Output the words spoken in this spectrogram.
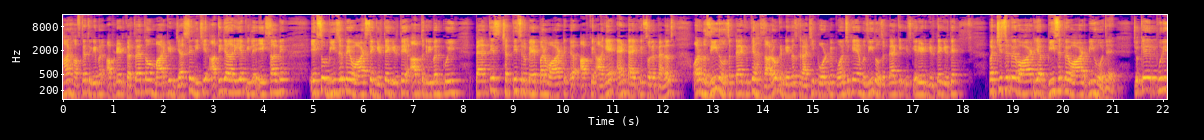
हर हफ़्ते तकरीबन अपडेट करता रहता हूँ। मार्केट जैसे नीचे आती जा रही है पिछले एक साल में। एक सौ बीस रुपए वाट से गिरते गिरते अब तकरीबन कोई पैंतीस, छत्तीस रुपए पर वाट आपके आगे एन टाइप के सोलर पैनल्स और मजीद हो सकता है क्योंकि हज़ारों कंटेनर्स कराची पोर्ट में पहुँच चुके हैं। मजीद हो सकता है कि इसके रेट गिरते गिरते पच्चीस रुपए वाट या बीस रुपए वाट भी हो जाए। क्योंकि पूरी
